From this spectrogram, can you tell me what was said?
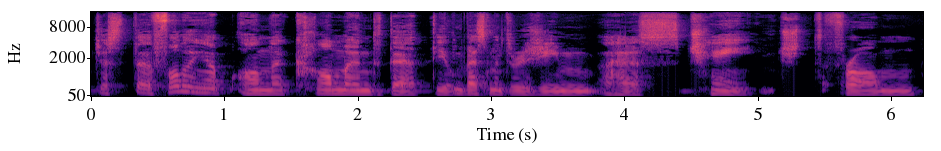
Just uh, following up on a comment that the investment regime has changed from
